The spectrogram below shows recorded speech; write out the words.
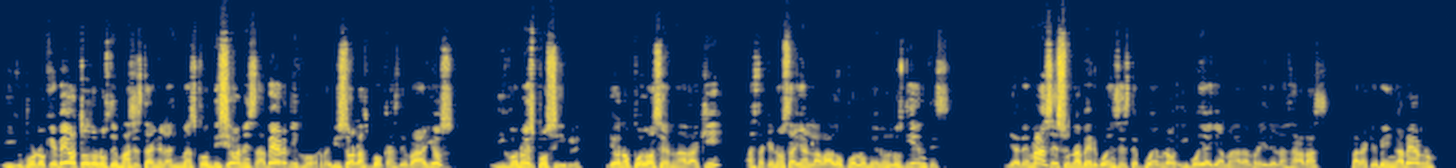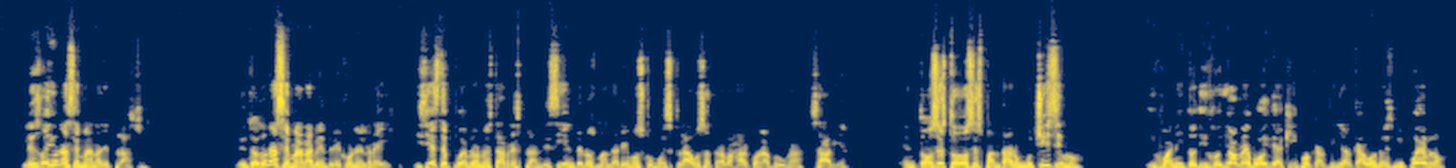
Y por lo que veo todos los demás están en las mismas condiciones. A ver, dijo, revisó las bocas de varios dijo, no es posible. Yo no puedo hacer nada aquí hasta que no se hayan lavado por lo menos los dientes. Y además es una vergüenza este pueblo y voy a llamar al rey de las hadas para que venga a verlo. Les doy una semana de plazo. Dentro de una semana vendré con el rey, y si este pueblo no está resplandeciente, los mandaremos como esclavos a trabajar con la bruja sabia. Entonces todos se espantaron muchísimo. Y Juanito dijo, yo me voy de aquí porque al fin y al cabo no es mi pueblo.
